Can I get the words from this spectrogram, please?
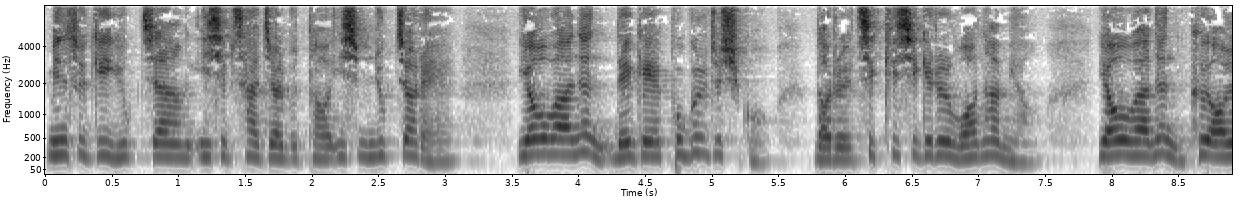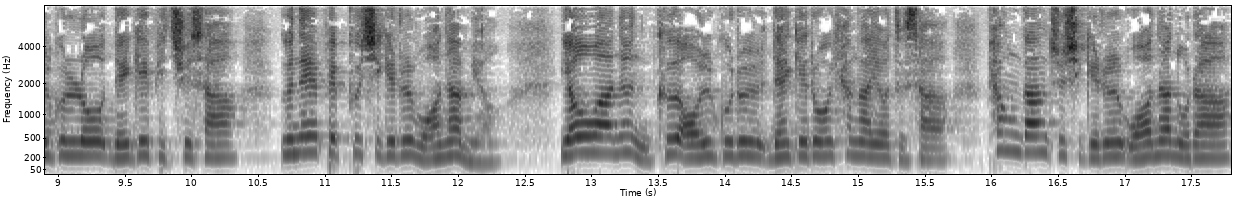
민수기 6장 24절부터 26절에 여호와는 내게 복을 주시고 너를 지키시기를 원하며 여호와는 그 얼굴로 내게 비추사 은혜 베푸시기를 원하며 여호와는 그 얼굴을 내게로 향하여 드사 평강 주시기를 원하노라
